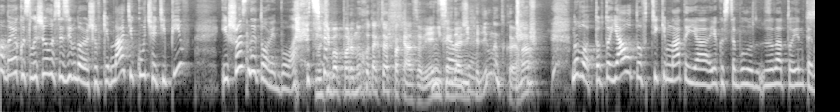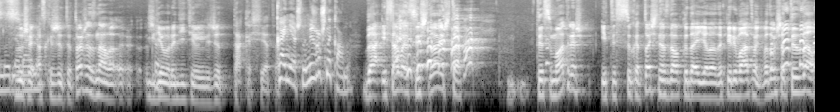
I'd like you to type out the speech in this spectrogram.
воно якось лишилося зі мною, що в кімнаті куча тіпів, і щось не то відбувається. Ну, типа, порнуху так тоже показывали. Я Ну, никогда це вже. не ходил на такое, но... Ну от, тобто я от в ті кімнати, я якось це було занадто інтимно для Слушай, мене. а скажи, ты тоже знала, э, где у родителей лежит та кассета? Звісно, між рушниками. Да, и самое смешное, что ты смотришь, и ты, сука, точно знал, куда ее надо перематывать, потому что ты знал,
